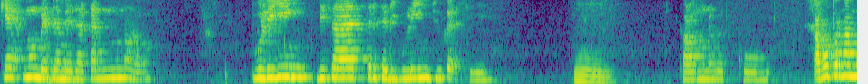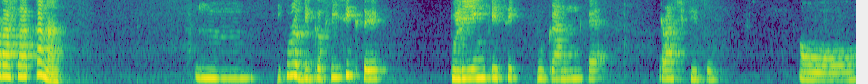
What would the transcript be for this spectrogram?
kayak membeda-bedakan ngono loh. Bullying bisa terjadi bullying juga sih Hmm. kalau menurutku. Kamu pernah merasakan ah? Hmm, itu lebih ke fisik sih. Bullying fisik bukan kayak ras gitu. oh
